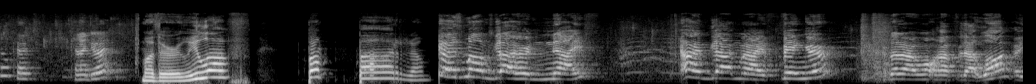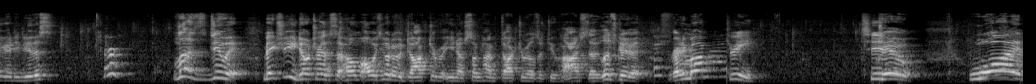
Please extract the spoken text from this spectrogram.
Okay. Can I do it? motherly love. Bum, ba, dum. Guys, guys, mom's got her knife. I've got my finger that I won't have for that long. Are you ready to do this? Sure. Let's do it. Make sure you don't try this at home. Always go to a doctor, but you know, sometimes doctor bills are too high, so let's do it. Ready, mom? Three, two, Two, one.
